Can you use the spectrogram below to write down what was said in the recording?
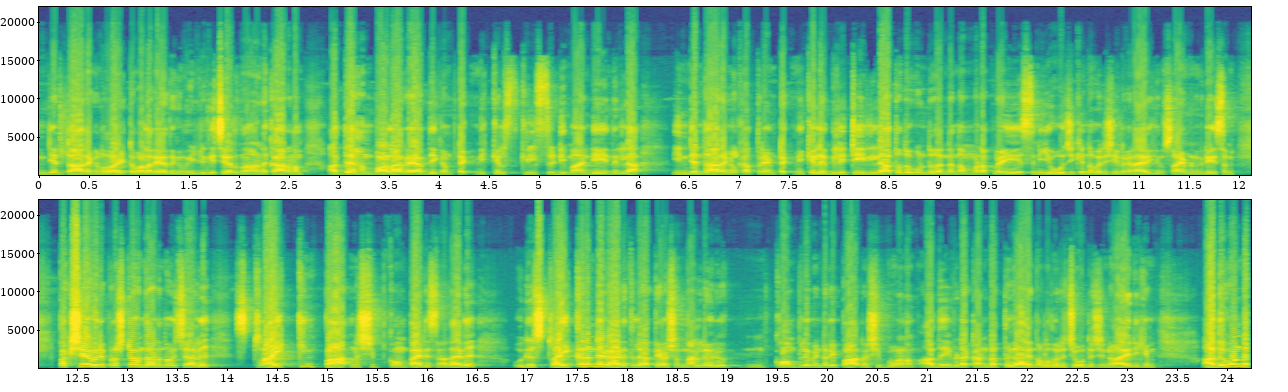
ഇന്ത്യൻ താരങ്ങളുമായിട്ട് വളരെയധികം ഇഴുകി ചേർന്നതാണ്. കാരണം അദ്ദേഹം വളരെയധികം ടെക്നിക്കൽ സ്കിൽസ് ഡിമാൻഡ് ചെയ്യുന്നില്ല. ഇന്ത്യൻ താരങ്ങൾക്ക് അത്രയും ടെക്നിക്കൽ എബിലിറ്റി ഇല്ലാത്തത് കൊണ്ട് തന്നെ നമ്മുടെ പ്ലേയേഴ്സിന് യോജിക്കുന്ന പരിശീലകനായിരിക്കും സൈമൺ ഗ്രീസൺ പക്ഷേ ഒരു പ്രശ്നം എന്താണെന്ന് വെച്ചാൽ സ്ട്രൈക്കിംഗ് പാർട്ണർഷിപ്പ് കോമ്പാരിസൺ അതായത് ഒരു സ്ട്രൈക്കറിന്റെ കാര്യത്തിൽ അത്യാവശ്യം നല്ലൊരു കോംപ്ലിമെന്ററി പാർട്ണർഷിപ്പ് വേണം. അത് ഇവിടെ കണ്ടെത്തുക എന്നുള്ളത് ഒരു ചോദ്യചിഹ്നമായിരിക്കും. അതുകൊണ്ട്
